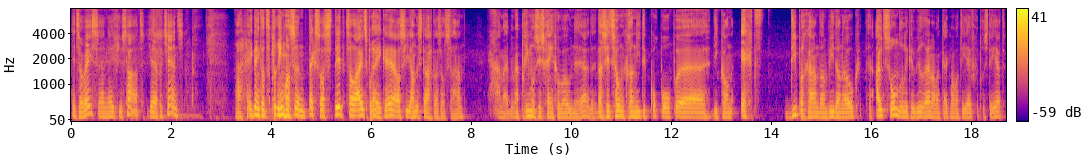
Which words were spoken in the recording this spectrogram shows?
It's a race and if you start, you have a chance. Nou, ik denk dat Primos een Texas dit zal uitspreken hè, als hij aan de start daar zal staan. Ja, maar, maar Primos is geen gewone. Hè. Daar zit zo'n granieten kop op. Uh, die kan echt dieper gaan dan wie dan ook. Een uitzonderlijke wielrenner, want kijk maar wat hij heeft gepresteerd.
